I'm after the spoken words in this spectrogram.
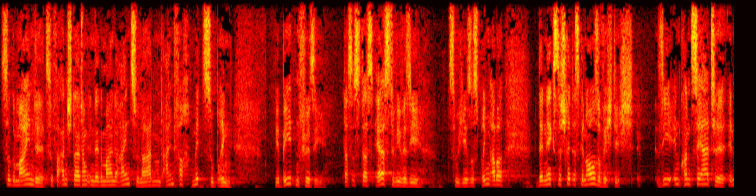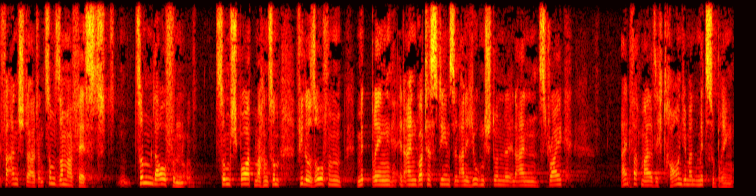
zur Gemeinde, zur Veranstaltung in der Gemeinde einzuladen und einfach mitzubringen. Wir beten für sie. Das ist das Erste, wie wir sie zu Jesus bringen. Aber der nächste Schritt ist genauso wichtig. Sie in Konzerte, in Veranstaltungen, zum Sommerfest, zum Laufen, zum Sport machen, zum Philosophen mitbringen, in einen Gottesdienst, in eine Jugendstunde, in einen Strike einfach mal sich trauen, jemanden mitzubringen.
